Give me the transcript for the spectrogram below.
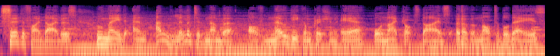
Certified divers who made an unlimited number of no decompression air or nitrox dives over multiple days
